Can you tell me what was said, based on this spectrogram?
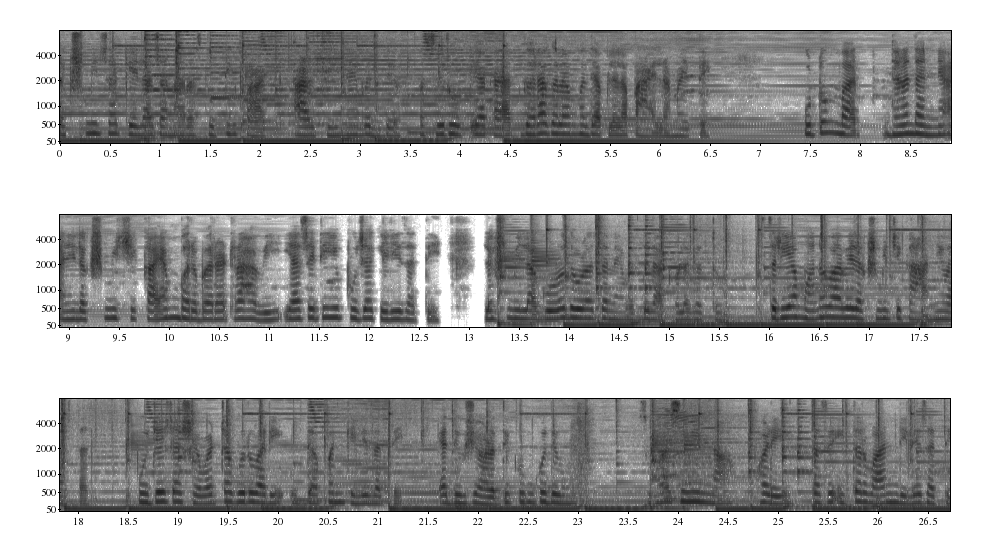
लक्ष्मीचा केला जाणारा स्तुतीपाठ आरती नैवेद्य असे रूप या काळात घराघरामध्ये आपल्याला पाहायला मिळते. कुटुंबात धनधान्य आणि लक्ष्मीची कायम भरभराट राहावी यासाठी ही पूजा केली जाते. लक्ष्मीला गोडधोडाचा नैवेद्य दाखवला जातो. स्त्रिया मनोभावे लक्ष्मीची कहाणी वाचतात. पूजेच्या शेवटच्या गुरुवारी उद्यापन केले जाते. या दिवशी हळदी कुंकू देऊन सुहासिनींना फळे तसे इतर वाण दिले जाते.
